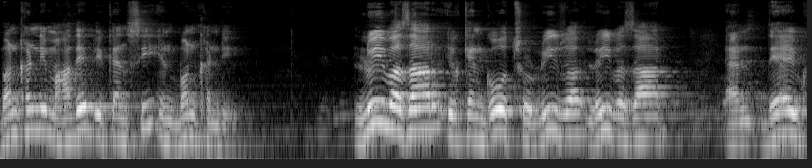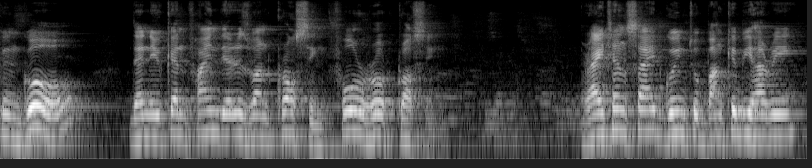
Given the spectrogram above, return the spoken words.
Bankhandi Mahadev you can see in Bankhandi. Loi Bazaar, you can go through Loi, Loi Bazaar, and there you can go, then you can find there is one crossing, four road crossing. Right hand side going to Banke Bihari,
